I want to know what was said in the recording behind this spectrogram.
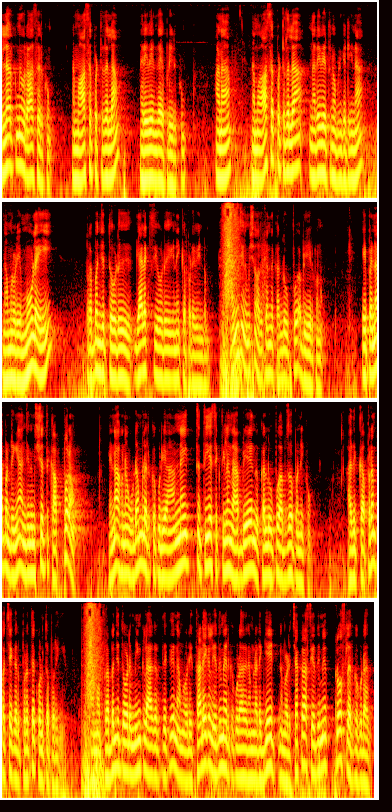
எல்லாருக்குமே ஒரு ஆசை இருக்கும். நம்ம ஆசைப்பட்டதெல்லாம் நிறைவேறிந்தால் எப்படி இருக்கும்? ஆனால் நம்ம ஆசைப்பட்டதெல்லாம் நிறைவேற்றணும் அப்படின்னு கேட்டிங்கன்னா நம்மளுடைய மூளை பிரபஞ்சத்தோடு கேலக்சியோடு இணைக்கப்பட வேண்டும். அஞ்சு நிமிஷம் வரைக்கும் அந்த கல் உப்பு அப்படியே இருக்கணும். இப்போ என்ன பண்ணுறீங்க அஞ்சு நிமிஷத்துக்கு அப்புறம் என்ன ஆகும்னா உடம்புல இருக்கக்கூடிய அனைத்து தீய சக்திகளும் அந்த அப்படியே அந்த கல் உப்பு அப்சர்வ் பண்ணிக்கும். அதுக்கப்புறம் பச்சை கற்பூரத்தை கொளுத்த போகிறீங்க நம்ம பிரபஞ்சத்தோட மிங்கிள் ஆகிறதுக்கு நம்மளுடைய தடைகள் எதுவுமே இருக்கக்கூடாது. நம்மளோட கேட் நம்மளோட சக்கராஸ் எதுவுமே க்ளோஸில் இருக்கக்கூடாது.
